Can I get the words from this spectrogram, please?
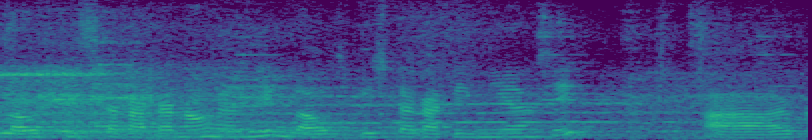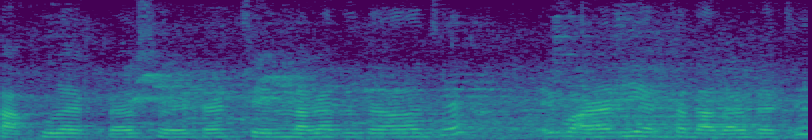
ব্লাউজ পিসটা কাটানো হয়নি, ব্লাউজ পিসটা কাটিয়ে নিয়ে আসি। আর কাকুর একটা সোয়েটার চেন লাগাতে দেওয়া আছে। এই পাড়ারই একটা দাদার কাছে।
